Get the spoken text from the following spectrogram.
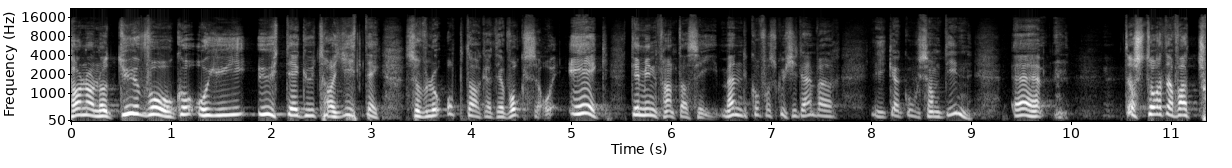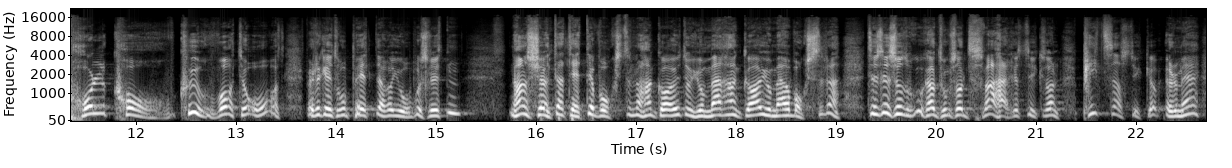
Hør nå, Når du våger å gi ut det Gud har gitt deg, så vil du oppdage at det vokser. Og jeg, det er min fantasi. Men hvorfor skulle ikke den være like god som din? Eh, det står at det var tolv kurver til overs. Vet du hva jeg tror Peter gjorde på slutten? Når han skjønte at dette vokste når han ga ut, og jo mer han ga, jo mer vokste det. Til slutt så tok han tok sånne svære stykker, sånn pizzastykker. Er du med?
